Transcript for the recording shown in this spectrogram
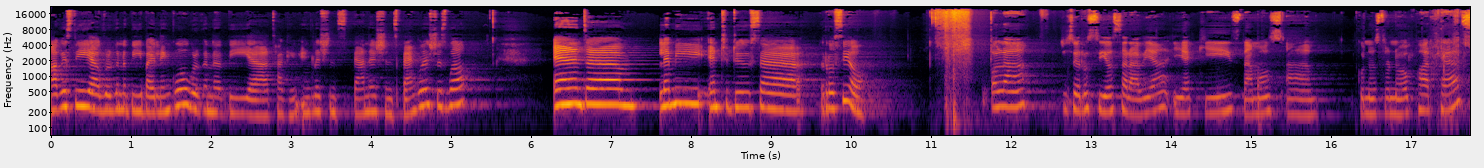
Obviously, uh, we're going to be bilingual. We're going to be uh, talking English and Spanish and Spanglish as well. And um, let me introduce uh, Rocío. Hola, yo soy Rocío Sarabia y aquí estamos uh, con nuestro nuevo podcast.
